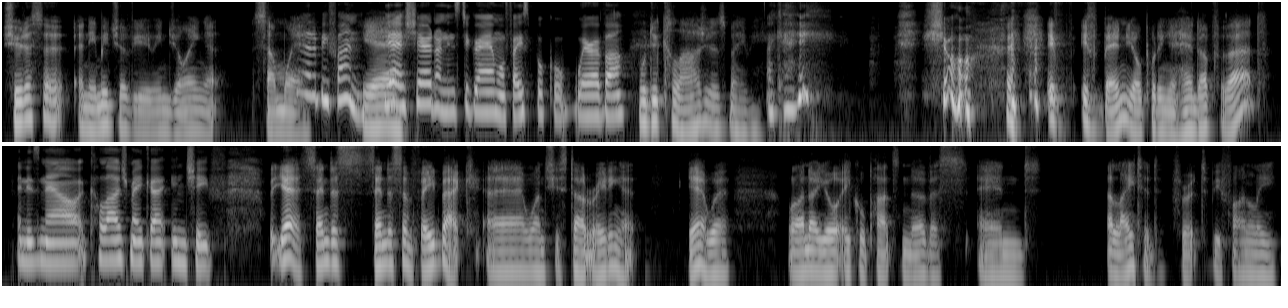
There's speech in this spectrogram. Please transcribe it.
shoot us a, an image of you enjoying it somewhere. That'd be fun. Yeah. Yeah, share it on Instagram or Facebook or wherever. We'll do collages maybe. Okay. sure. if if Ben, you're putting your hand up for that. And is now a collage maker in chief. But yeah, send us send us some feedback uh, once you start reading it. Yeah, we're well. I know you're equal parts nervous and elated for it to be finally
